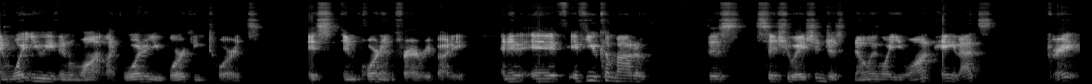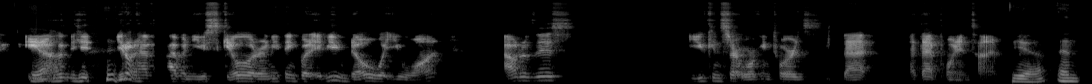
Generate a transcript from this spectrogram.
and what you even want like what are you working towards is important for everybody and if, if you come out of this situation just knowing what you want hey that's great you yeah. know you, don't have to have a new skill or anything but if you know what you want out of this you can start working towards that at that point in time yeah and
